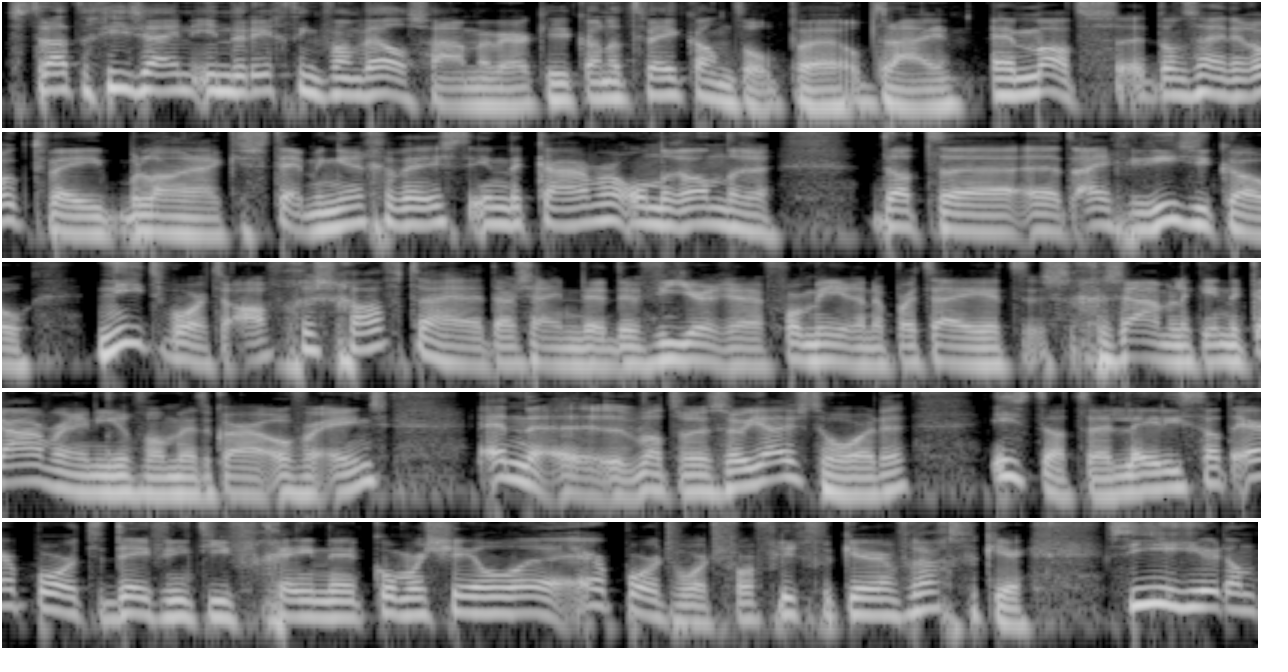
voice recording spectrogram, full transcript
strategie zijn in de richting van wel samenwerken. Je kan het twee kanten op, uh, opdraaien. En Mats, dan zijn er ook twee belangrijke stemmingen geweest in de Kamer. Onder andere dat uh, het eigen risico niet wordt afgeschaft. daar zijn de, de vier formerende partijen het gezamenlijk in de Kamer in ieder geval met elkaar over eens. En wat we zojuist hoorden, is dat Lelystad Airport definitief geen commercieel airport wordt voor vliegverkeer en vrachtverkeer. Zie je hier dan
